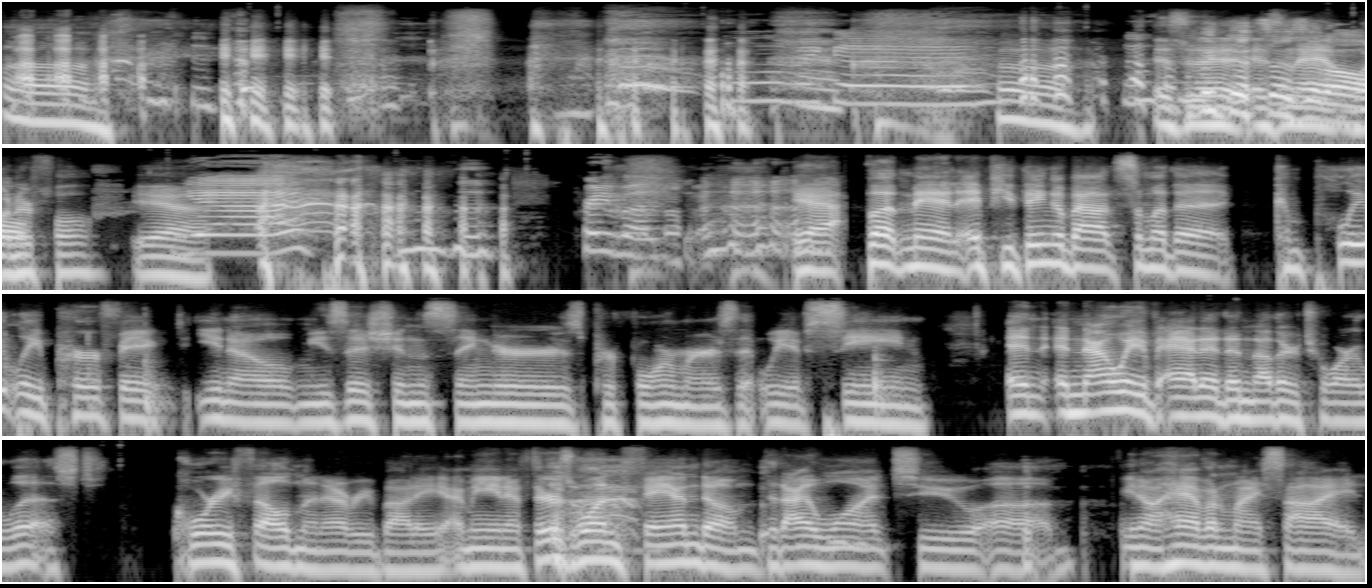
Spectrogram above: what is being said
Uh, oh my god. uh, isn't think it, that isn't says it that all. wonderful? Yeah. Yeah. Pretty much. yeah. But man, if you think about some of the completely perfect, you know, musicians, singers, performers that we have seen, and and now we've added another to our list. Corey Feldman, everybody. I mean, if there's one fandom that I want to, uh, you know, have on my side,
